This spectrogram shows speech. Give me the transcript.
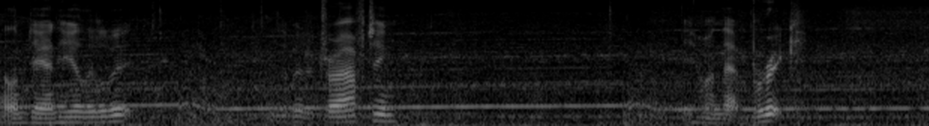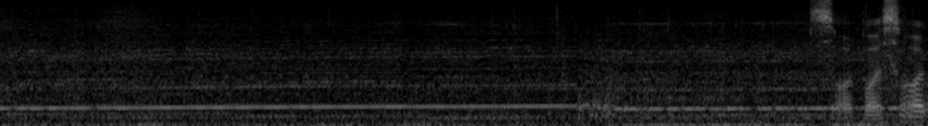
Tail him down here a little bit. A little bit of drafting. Behind that brick. Side by side.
